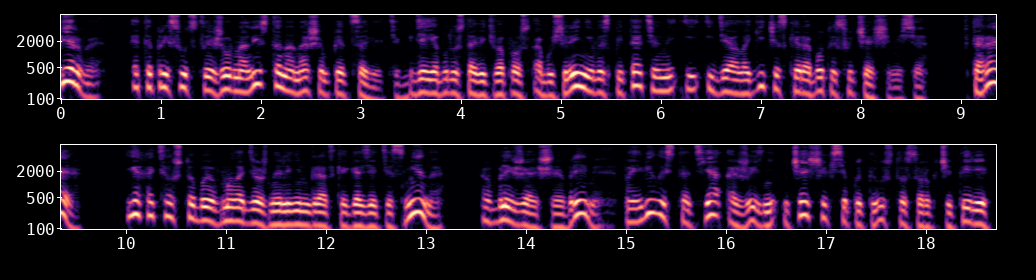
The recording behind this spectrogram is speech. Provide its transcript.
Первое — это присутствие журналиста на нашем педсовете, где я буду ставить вопрос об усилении воспитательной и идеологической работы с учащимися. Вторая я хотел, чтобы в молодежной ленинградской газете «Смена» в ближайшее время появилась статья о жизни учащихся ПТУ-144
